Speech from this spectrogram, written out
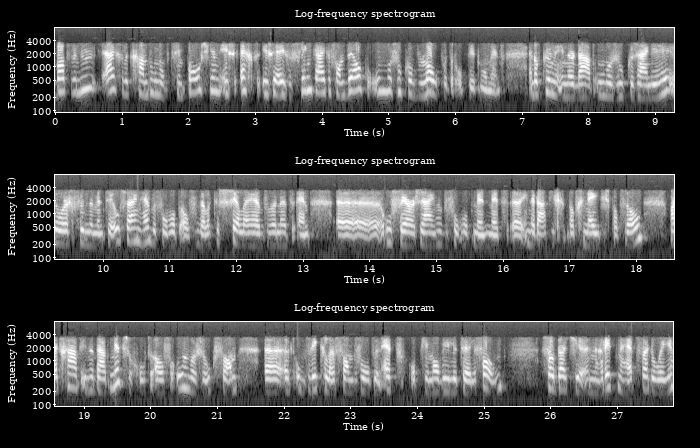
wat we nu eigenlijk gaan doen op het symposium is echt eens even flink kijken van welke onderzoeken lopen er op dit moment. En dat kunnen inderdaad onderzoeken zijn die heel erg fundamenteel zijn. Hè? Bijvoorbeeld over welke cellen hebben we het en uh, hoe ver zijn we bijvoorbeeld met, met uh, inderdaad die, dat genetisch patroon. Maar het gaat inderdaad net zo goed over onderzoek van uh, het ontwikkelen van bijvoorbeeld een app op je mobiele telefoon zodat je een ritme hebt waardoor je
